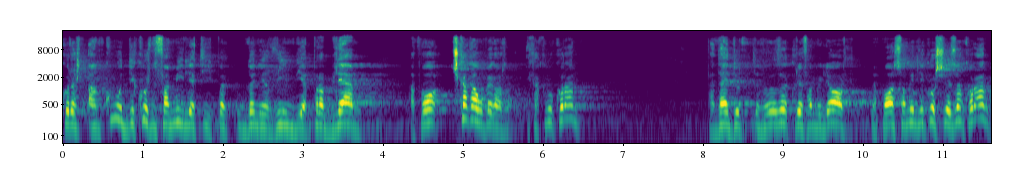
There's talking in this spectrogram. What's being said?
kur është anku dikush në familje të tij për ndonjë dhimbje, problem, apo çka ka bo Pejgamberi? I ka knu Kur'an. Prandaj duhet vëllezër kryefamiljarë, me pas në familje dikush që lexon Kur'an.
